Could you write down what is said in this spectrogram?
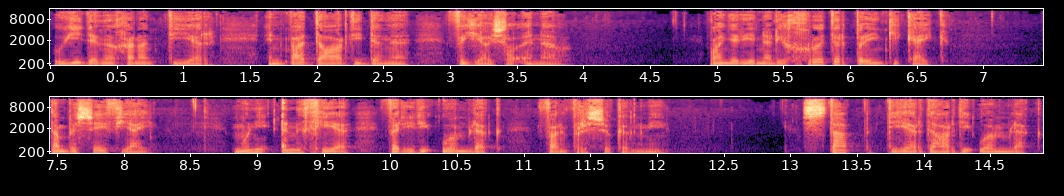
hoe jy dinge gaan hanteer en wat daardie dinge vir jou sal inhou. Wanneer jy na die groter prentjie kyk, dan besef jy moenie ingee vir hierdie oomblik van versoeking nie. Stap deur daardie oomblik.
